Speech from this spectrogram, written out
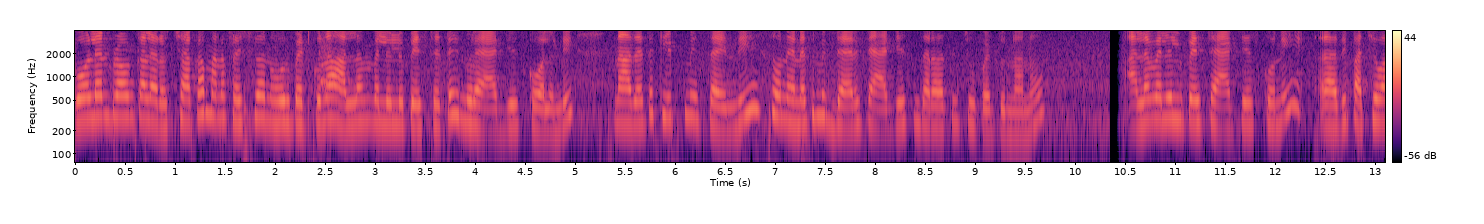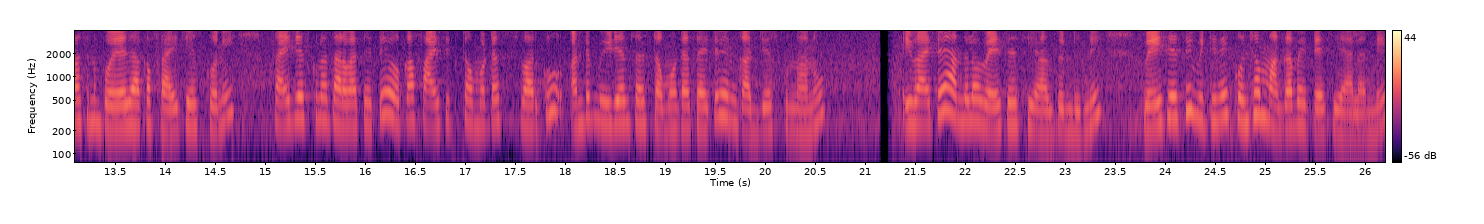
గోల్డెన్ బ్రౌన్ కలర్ వచ్చాక మనం ఫ్రెష్గా నూరు పెట్టుకున్న అల్లం వెల్లుల్లి పేస్ట్ అయితే ఇందులో యాడ్ చేసుకోవాలండి. నాదైతే క్లిప్ మిస్ అయింది. సో నేనైతే మీకు డైరెక్ట్ యాడ్ చేసిన తర్వాత చూపెడుతున్నాను. అల్లం వెల్లుల్లి పేస్ట్ యాడ్ చేసుకొని అది పచ్చివాసన పోయేదాకా ఫ్రై చేసుకొని ఫ్రై చేసుకున్న తర్వాత అయితే ఒక ఫైవ్ సిక్స్ టొమాటోస్ వరకు అంటే మీడియం సైజ్ టొమాటోస్ అయితే నేను కట్ చేసుకున్నాను. ఇవైతే అందులో వేసేసేయాల్సి ఉంటుంది. వేసేసి వీటిని కొంచెం మగ్గ పెట్టేసేయాలండి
